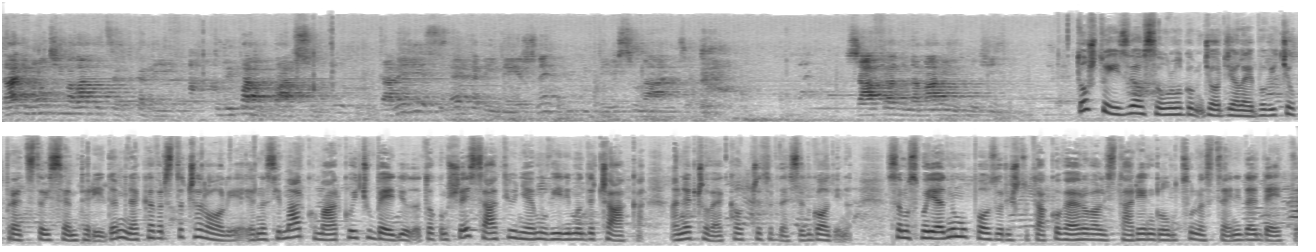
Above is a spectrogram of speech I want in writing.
Dan i noć ima latice od kadina, tulipan u paršuna. Kamelije su nekada i nežne, mirišu na anđe. Šafran na maminu kuhinju. To što je izveo sa ulogom Đorđa Lebovića u predstavi Semperidem neka vrsta čarolije, jer nas je Marko Marković ubedio da tokom šest sati u njemu vidimo dečaka, a ne čoveka od 40 godina. Samo smo jednom u pozorištu tako verovali starijem glumcu na sceni da je dete,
